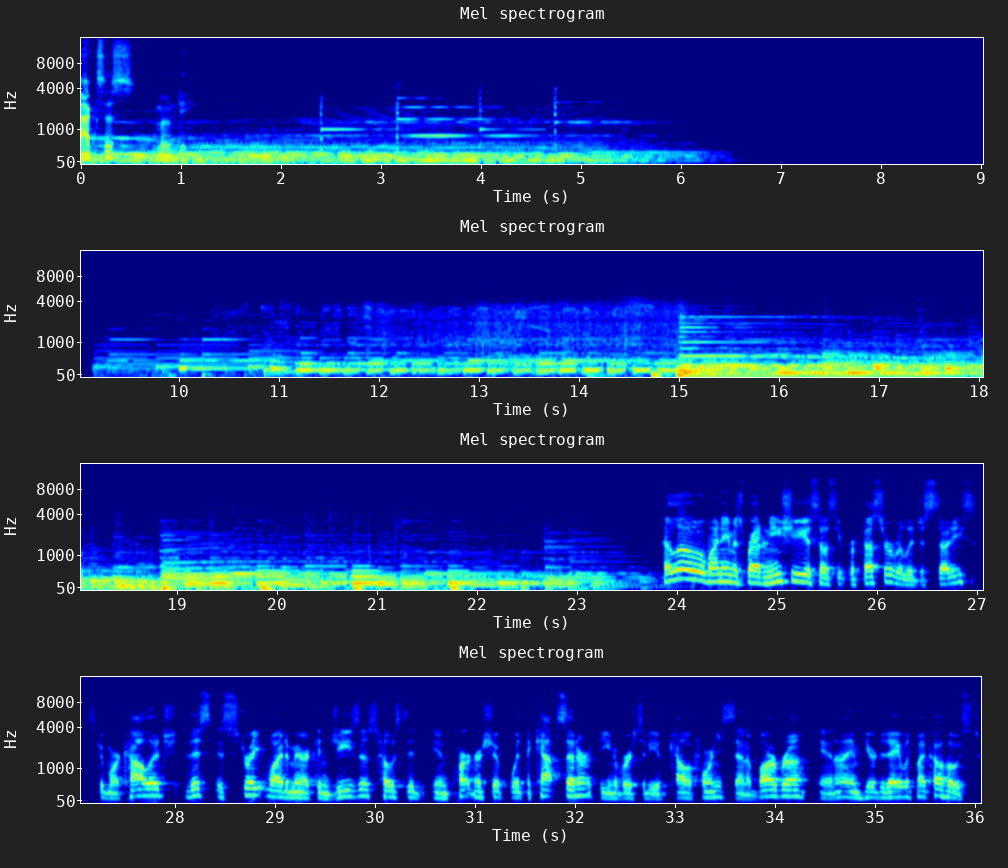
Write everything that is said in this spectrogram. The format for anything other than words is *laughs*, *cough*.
Axis Mundi. Hello, my name is Brad Onishi, Associate Professor, Religious Studies, Skidmore College. This is Straight White American Jesus, hosted in partnership with the Capps Center at the University of California, Santa Barbara, and I am here today with my co-host.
